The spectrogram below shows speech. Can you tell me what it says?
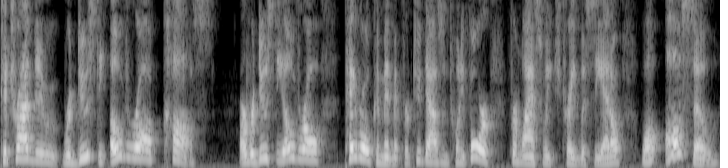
to try to reduce the overall cost or reduce the overall payroll commitment for 2024 from last week's trade with Seattle, while also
